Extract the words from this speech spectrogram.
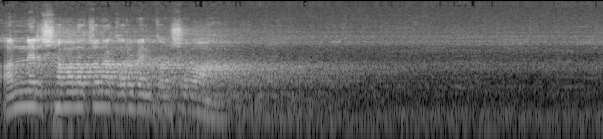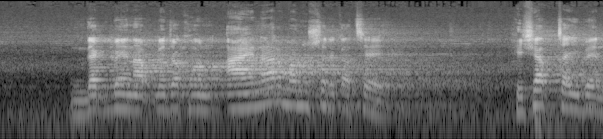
অন্যের সমালোচনা করবেন কোন সময়? দেখবেন আপনি যখন আয়নার মানুষের কাছে হিসাব চাইবেন,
